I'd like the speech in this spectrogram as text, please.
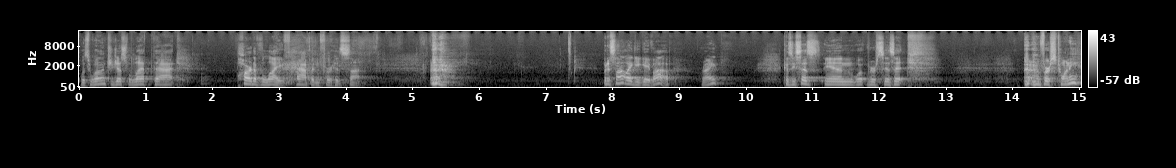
Was willing to just let that part of life happen for his son. but it's not like he gave up, right? Because he says in what verse is it? verse 20?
